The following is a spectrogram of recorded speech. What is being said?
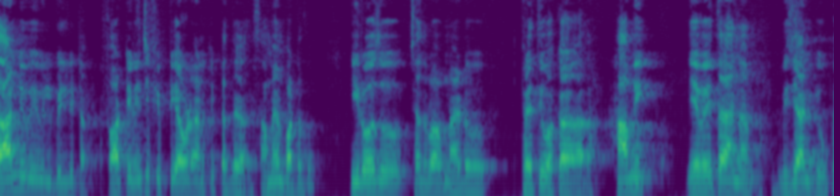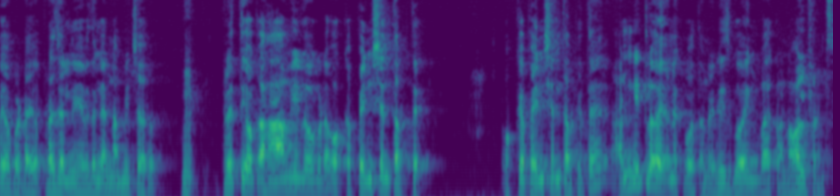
దాన్ని we will build it up forty నుంచి ఫిఫ్టీ అవ్వడానికి పెద్దగా సమయం పట్టదు. ఈరోజు చంద్రబాబు నాయుడు ప్రతి ఒక్క హామీ ఏవైతే ఆయన విజయానికి ఉపయోగపడ్డాయో ప్రజల్ని ఏ విధంగా నమ్మించారో ప్రతి ఒక్క హామీలో కూడా ఒక్క పెన్షన్ తప్పితే ఒక్క పెన్షన్ తప్పితే అన్నిట్లో వెనక్కిపోతున్నారు is going back on all fronts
